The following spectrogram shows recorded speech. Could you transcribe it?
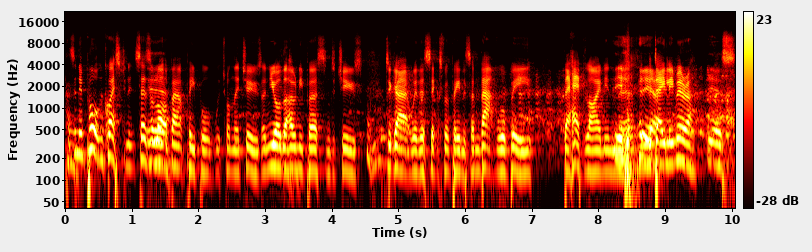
It's an important question. It says a lot about people, which one they choose, and you're the only person to choose to go out with a six foot penis, and that will be the headline in the, Yeah, in the yeah. Daily Mirror. Yes.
